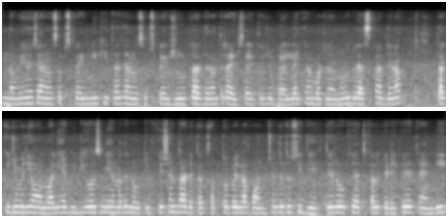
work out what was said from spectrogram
ਨਵੇਂ ਹੋ ਚੈਨਲ ਸਬਸਕ੍ਰਾਈਬ ਨਹੀਂ ਕੀਤਾ ਚੈਨਲ ਸਬਸਕ੍ਰਾਈਬ ਜ਼ਰੂਰ ਕਰ ਦੇਣਾ। ਤੇ ਰਾਈਟ ਸਾਈਡ ਤੇ ਜੋ ਬੈਲ ਆਈਕਨ ਬਟਨ ਉਹਨੂੰ ਵੀ ਪ੍ਰੈਸ ਕਰ ਦੇਣਾ। ਤਾਂ ਕਿ ਜੋ ਮੇਰੀਆਂ ਆਉਣ ਵਾਲੀਆਂ ਵੀਡੀਓਜ਼ ਨੇ, ਉਹਨਾਂ ਦੇ ਨੋਟੀਫਿਕੇਸ਼ਨ ਤੁਹਾਡੇ ਤੱਕ ਸਭ ਤੋਂ ਪਹਿਲਾਂ ਪਹੁੰਚਣ ਤੇ ਤੁਸੀਂ ਦੇਖਦੇ ਰਹੋ ਕਿ ਅੱਜਕੱਲ ਕਿਹੜੇ ਕਿਹੜੇ ਟ੍ਰੈਂਡੀ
